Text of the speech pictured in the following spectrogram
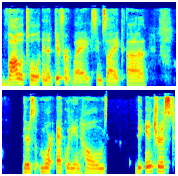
volatile in a different way. Seems like uh, there's more equity in homes. The interest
